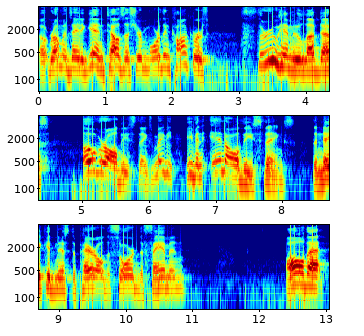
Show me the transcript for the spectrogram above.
uh, Romans 8 again tells us you're more than conquerors through Him who loved us over all these things, maybe even in all these things the nakedness, the peril, the sword, the famine, all that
